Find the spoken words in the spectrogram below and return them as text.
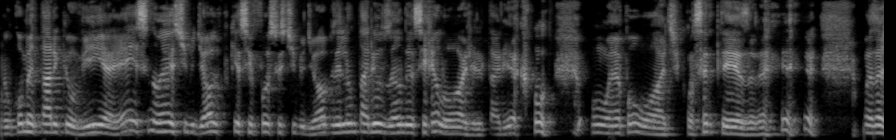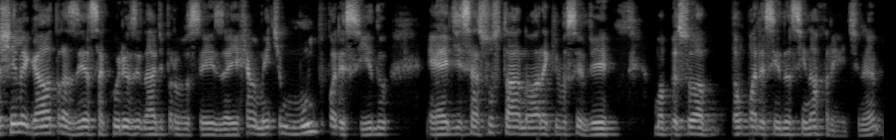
Um comentário que eu vi é: esse não é o Steve Jobs, porque se fosse o Steve Jobs, ele não estaria usando esse relógio, ele estaria com um Apple Watch, com certeza, né? Mas achei legal trazer essa curiosidade para vocês aí, realmente muito parecido, é de se assustar na hora que você vê uma pessoa tão parecida assim na frente, né?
